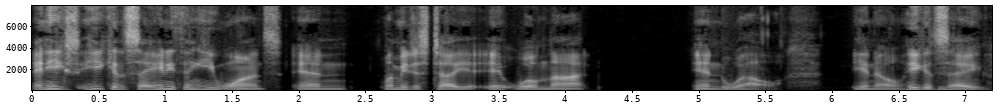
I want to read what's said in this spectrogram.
and he he can say anything he wants and let me just tell you, it will not end well. You know, he could say mm-hmm.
